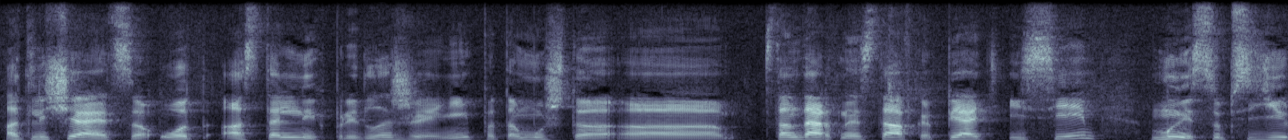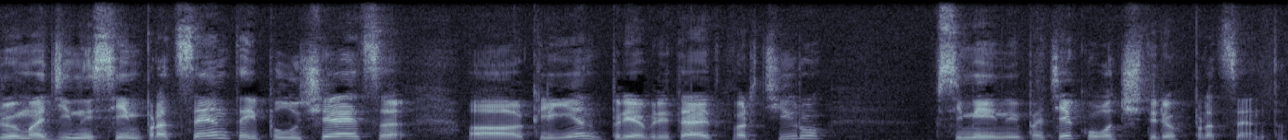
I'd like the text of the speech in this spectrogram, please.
отличается от остальных предложений, потому что э, стандартная ставка 5,7, мы субсидируем 1,7%, и получается э, клиент приобретает квартиру в семейную ипотеку от 4%.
